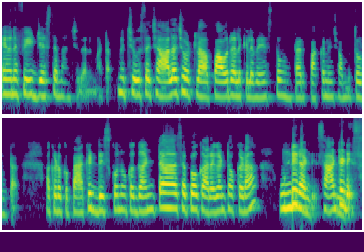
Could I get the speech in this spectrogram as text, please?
ఏమైనా ఫీడ్ చేస్తే మంచిది అనమాట మీరు చూస్తే చాలా చోట్ల పావురాలకి ఇలా వేస్తూ ఉంటారు పక్క నుంచి అమ్ముతూ ఉంటారు. అక్కడ ఒక ప్యాకెట్ తీసుకొని ఒక గంట సేపు ఒక అరగంట అక్కడ ఉండిరండి సాటర్డేస్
